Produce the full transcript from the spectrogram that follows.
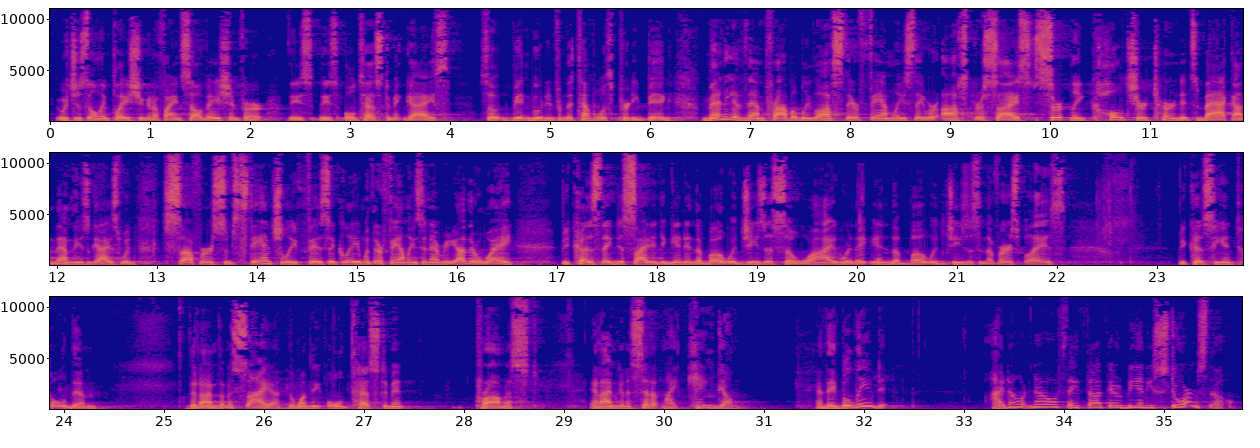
which is the only place you're going to find salvation for these, these Old Testament guys. So being booted from the temple was pretty big. Many of them probably lost their families. They were ostracized. Certainly, culture turned its back on them. These guys would suffer substantially physically and with their families in every other way because they decided to get in the boat with Jesus. So, why were they in the boat with Jesus in the first place? Because he had told them that I'm the Messiah, the one the Old Testament promised and I'm going to set up my kingdom. And they believed it. I don't know if they thought there would be any storms, though.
